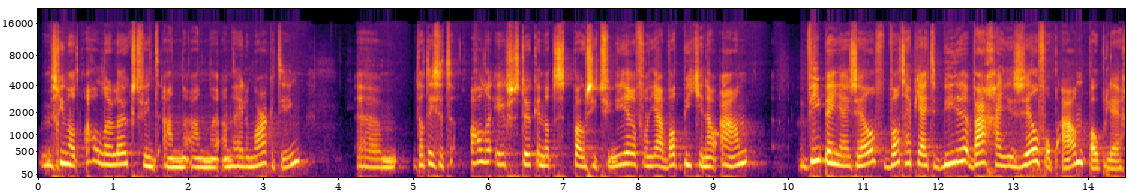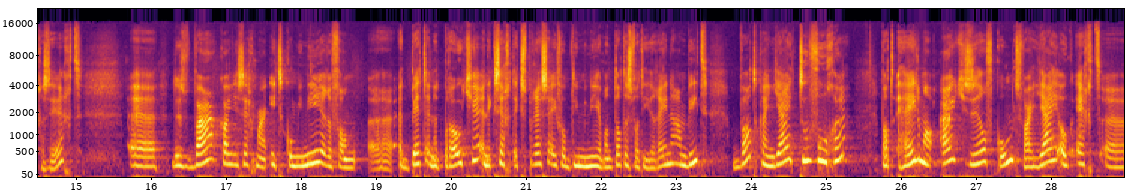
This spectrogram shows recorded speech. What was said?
misschien wel het allerleukst vind aan, aan, aan de hele marketing. Um, dat is het allereerste stuk en dat is het positioneren van ja, wat bied je nou aan? Wie ben jij zelf? Wat heb jij te bieden? Waar ga je zelf op aan, populair gezegd? Uh, dus waar kan je zeg maar iets combineren van uh, het bed en het broodje? En ik zeg het expres even op die manier, want dat is wat iedereen aanbiedt. Wat kan jij toevoegen wat helemaal uit jezelf komt, waar jij ook echt, uh,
